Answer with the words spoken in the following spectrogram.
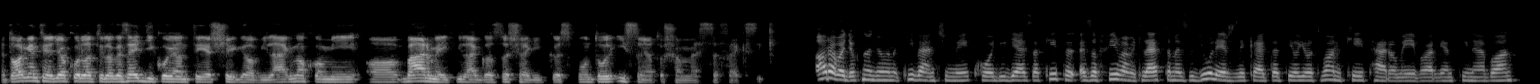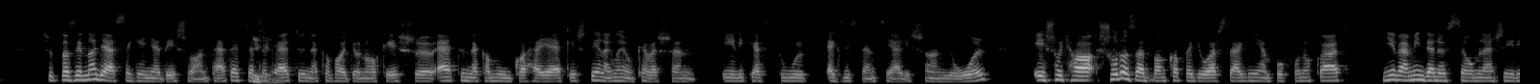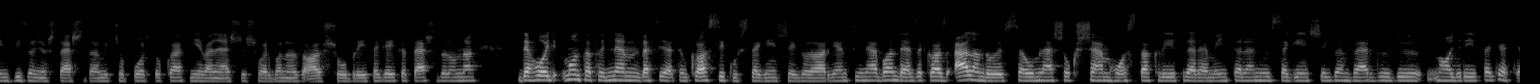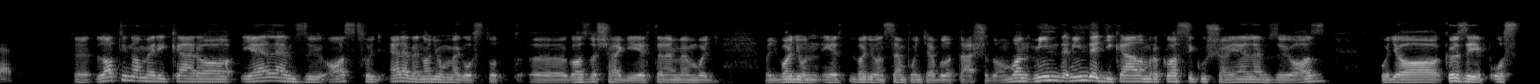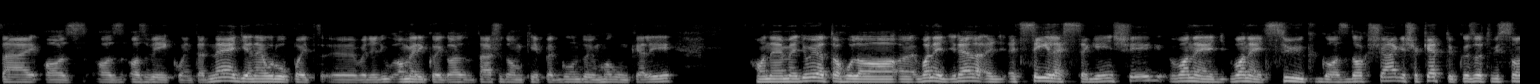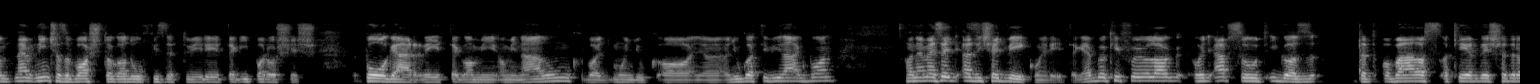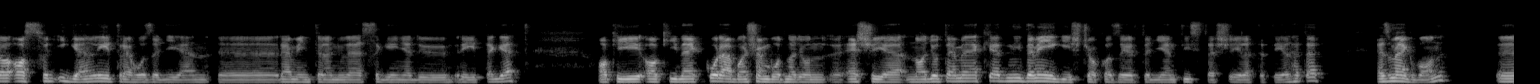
Hát Argentina gyakorlatilag az egyik olyan térsége a világnak, ami a bármelyik világgazdasági központtól iszonyatosan messze fekszik. Arra vagyok nagyon kíváncsi még, hogy ugye ez a, két, ez a film, amit láttam, ez úgy jól érzékelteti, hogy ott van két-három év Argentinában, és ott azért nagy elszegényedés van, tehát egyszer Igen. csak eltűnnek a vagyonok, és eltűnnek a munkahelyek, és tényleg nagyon kevesen élik ezt túl egzisztenciálisan jól, és hogyha sorozatban kap egy ország ilyen pofonokat, Nyilván minden összeomlás érint bizonyos társadalmi csoportokat, nyilván elsősorban az alsóbb rétegeit a társadalomnak, de hogy mondtad, hogy nem beszélhetünk klasszikus szegénységről Argentinában, de ezek az állandó összeomlások sem hoztak létre reménytelenül szegénységben vergődő nagy rétegeket? Latin Amerikára jellemző az, hogy eleve nagyon megosztott gazdasági értelemben, vagy vagy vagyon, ért, vagyon szempontjából a társadalom. Van mind, mindegyik államra klasszikusan jellemző az, hogy a középosztály az, az, az vékony. Tehát ne egy ilyen európai vagy egy amerikai társadalomképet gondoljunk magunk elé, hanem egy olyat, ahol a, van egy, egy, egy széles szegénység, van egy, van egy szűk gazdagság, és a kettő között viszont nem, nincs az a vastag adófizetői réteg, iparos és polgár réteg, ami, ami nálunk, vagy mondjuk a, a nyugati világban, hanem ez, egy, ez is egy vékony réteg. Ebből kifolyólag, hogy abszolút igaz, tehát a válasz a kérdésedre az, hogy igen, létrehoz egy ilyen reménytelenül elszegényedő réteget, aki, akinek korábban sem volt nagyon esélye nagyot emelkedni, de mégiscsak azért egy ilyen tisztes életet élhetett. Ez megvan,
